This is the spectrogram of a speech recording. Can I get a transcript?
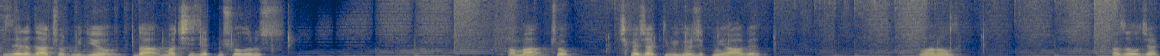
Sizlere daha çok videoda maç izletmiş oluruz. Ama çok çıkacak gibi gözükmüyor abi. Duman oldu. Nasıl olacak?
